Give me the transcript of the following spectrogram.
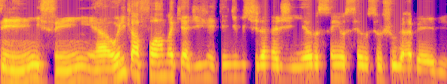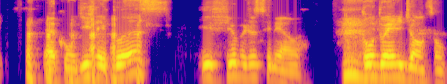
Sim, sim. É a única forma que a Disney tem de me tirar dinheiro sem eu ser o seu Sugar Baby. É com Disney Plus e filmes no cinema. Com Dwayne Johnson.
